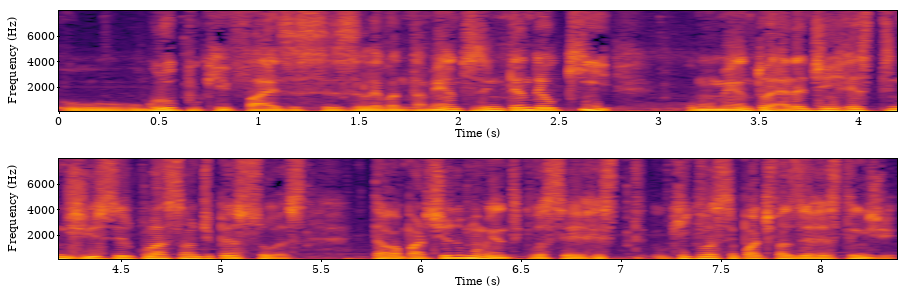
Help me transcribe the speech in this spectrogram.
o, grupo que faz esses levantamentos entendeu que o momento era de restringir a circulação de pessoas. Então, a partir do momento que você. O que, que você pode fazer restringir?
